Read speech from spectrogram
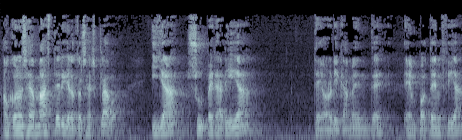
Aunque uno sea máster y el otro sea esclavo. Y ya superaría, teóricamente, en potencia.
